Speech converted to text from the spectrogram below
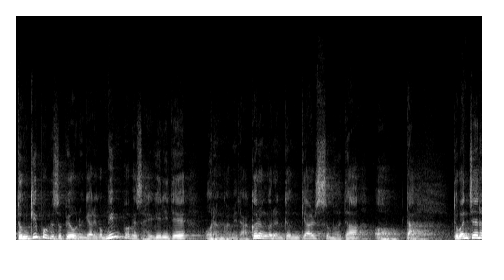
등기법에서 배우는 게 아니고 민법에서 해결이 돼 오는 겁니다. 그런 거는 등기할 수마다 없다. 두 번째는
